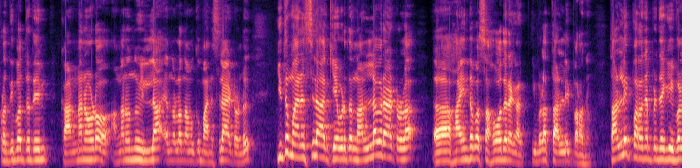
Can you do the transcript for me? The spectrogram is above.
പ്രതിബദ്ധതയും കണ്ണനോടോ അങ്ങനൊന്നും ഇല്ല എന്നുള്ളത് നമുക്ക് മനസ്സിലായിട്ടുണ്ട്. ഇത് മനസ്സിലാക്കിയ ഇവിടുത്തെ നല്ലവരായിട്ടുള്ള ഹൈന്ദവ സഹോദരങ്ങൾ ഇവളെ തള്ളി പറഞ്ഞു തള്ളി പറഞ്ഞപ്പോഴത്തേക്ക് ഇവൾ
